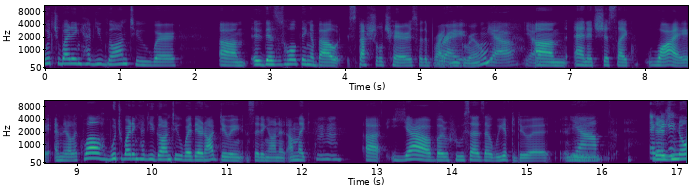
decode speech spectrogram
which wedding have you gone to where um there's this whole thing about special chairs for the bride right. and groom Yeah. Yeah. um and it's just like why and they're like well which wedding have you gone to where they're not doing sitting on it i'm like hmm uh yeah but who says that we have to do it I Yeah. there's it- no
